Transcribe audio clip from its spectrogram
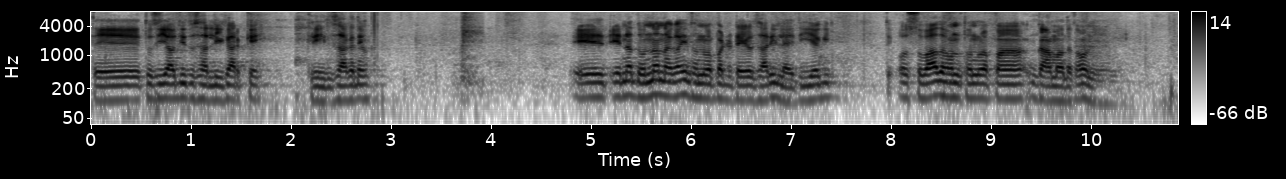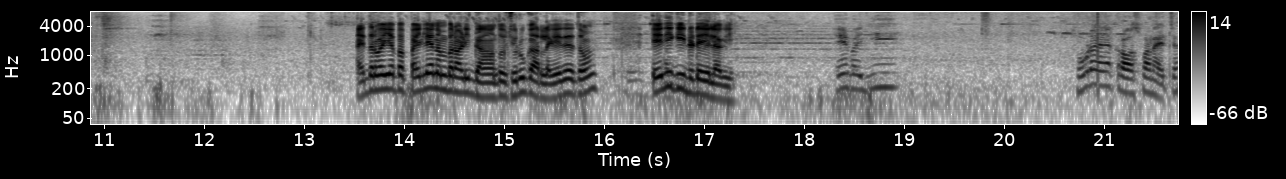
ਤੇ ਤੁਸੀਂ ਆਪਦੀ ਤਸੱਲੀ ਕਰਕੇ ਖਰੀਦ ਸਕਦੇ ਹੋ। ਇਹ, ਇਹਨਾਂ ਦੋਨਾਂ ਨਗਾਂ ਦੀ ਤੁਹਾਨੂੰ ਆਪਾਂ ਡਿਟੇਲ ਸਾਰੀ ਲੈਤੀ ਹੈਗੀ। ਤੇ ਉਸ ਤੋਂ ਬਾਅਦ ਹੁਣ ਤੁਹਾਨੂੰ ਆਪਾਂ ਗਾਵਾਂ ਦਿਖਾਉਂਦੇ ਹਾਂ ਇਧਰ ਬਾਈ ਆਪਾਂ ਪਹਿਲੇ ਨੰਬਰ ਵਾਲੀ ਗਾਂ ਤੋਂ ਸ਼ੁਰੂ ਕਰ ਲਈਏ ਇਹਦੇ ਤੋਂ। ਇਹਦੀ ਕੀ ਡਿਟੇਲ ਹੈਗੀ ਇਹ ਬਾਈ ਜੀ ਥੋੜਾ ਜਿਹਾ ਕ੍ਰਾਸ ਪਾਣਾ ਇਹ ਚ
